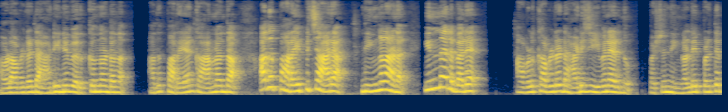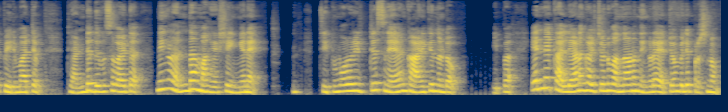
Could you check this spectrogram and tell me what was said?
അവൾ അവളുടെ ഡാഡിനെ വെറുക്കുന്നുണ്ടെന്ന്. അത് പറയാൻ കാരണം എന്താ? അത് പറയിപ്പിച്ച ആരാ? നിങ്ങളാണ്. ഇന്നലെ വരെ അവൾക്ക് അവളുടെ ഡാഡി ജീവനായിരുന്നു. പക്ഷെ നിങ്ങളുടെ ഇപ്പോഴത്തെ പെരുമാറ്റം രണ്ട് ദിവസമായിട്ട് നിങ്ങൾ എന്താ മഹേഷ് ഇങ്ങനെ? ചിപ്പുമോളൊരിറ്റ സ്നേഹം കാണിക്കുന്നുണ്ടോ? ഇപ്പൊ എന്നെ കല്യാണം കഴിച്ചോണ്ട് വന്നാണോ നിങ്ങളുടെ ഏറ്റവും വലിയ പ്രശ്നം.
